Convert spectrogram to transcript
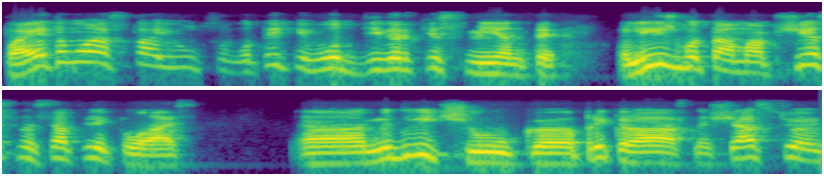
Поэтому остаются вот эти вот дивертисменты. Лишь бы там общественность отвлеклась. Э, Медведчук, э, прекрасно. Сейчас все,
